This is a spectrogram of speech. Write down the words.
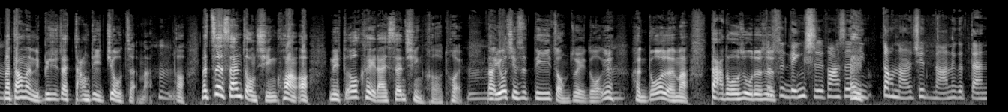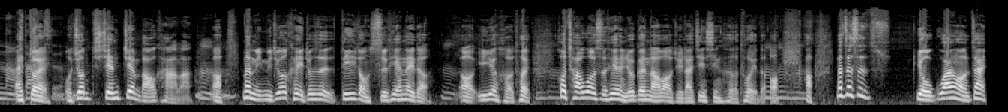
那当然你必须在当地就诊嘛。哦，那这三种情况哦，你都可以来申请核退。那尤其是第一种最多，因为很多人嘛，大多数都是就是临时发生，你到哪儿去拿那个单呢？哎，对，我就先健保卡嘛。哦，那你你就可以就是第一种十天内的哦医院核退，或超过十天你就跟劳保局来进行核退的哦。好，那这是。有关哦，在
